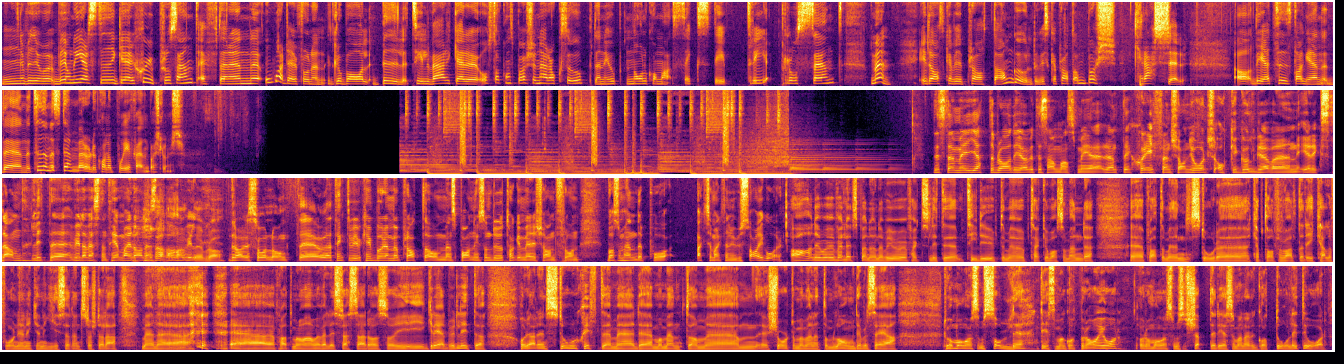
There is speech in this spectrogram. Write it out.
Mm, Veoneer stiger 7% efter en order från en global biltillverkare. Och Stockholmsbörsen är också upp. Den är upp 0,63% Men idag ska vi prata om guld och vi ska prata om börskrascher. Ja, det är tisdagen den 10 september och du kollar på EFN Börslunch. Det stämmer jättebra. Det gör vi tillsammans med räntesheriffen Sean George och guldgrävaren Erik Strand. Lite vilda västern-tema idag nästan, om man vill det dra det så långt. Eh, jag tänkte vi kan börja med att prata om en spaning som du har tagit med dig, Sean, från vad som hände på aktiemarknaden i USA igår. Ja, det var väldigt spännande. Vi var faktiskt lite tidigt ute med att upptäcka vad som hände. Eh, jag pratade med en stor eh, kapitalförvaltare i Kalifornien. Ni kan gissa den största där. Men, eh, eh, jag pratade med honom. Han var väldigt stressad. Och så grävde vi lite. Och det hade en stor skifte med momentum short och momentum long. Det vill säga det var många som sålde det som har gått bra i år och det var många som köpte det som hade gått dåligt i år.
